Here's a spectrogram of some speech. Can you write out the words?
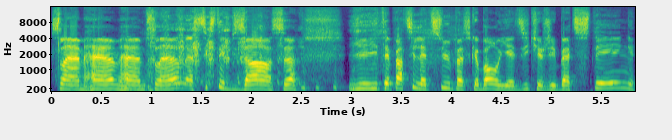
slam, ham, ham, slam. C'est que c'était bizarre, ça? Il, il était parti là-dessus parce que, bon, il a dit que j'ai battu Sting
